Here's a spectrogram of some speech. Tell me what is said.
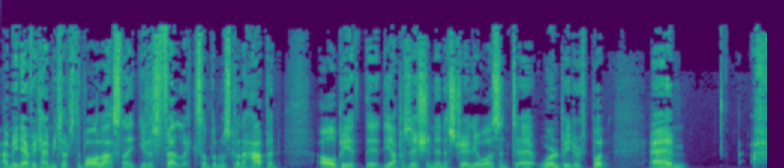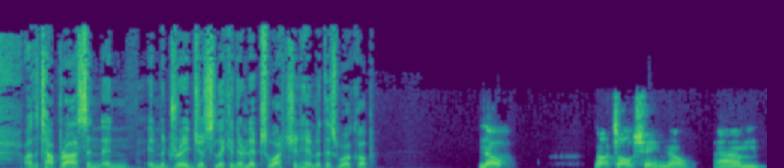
I mean, every time he touched the ball last night, you just felt like something was going to happen, albeit the, the opposition in Australia wasn't uh, world beaters. But um, are the top brass in, in, in Madrid just licking their lips watching him at this World Cup? No, not at all, Shane, no. Um,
